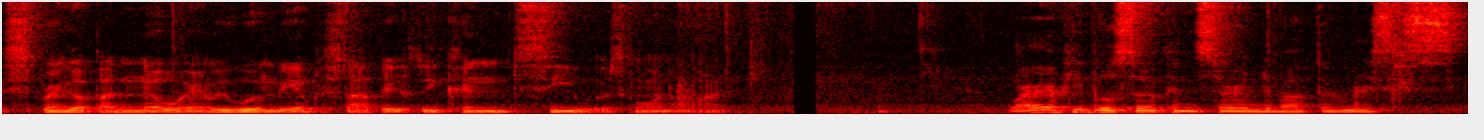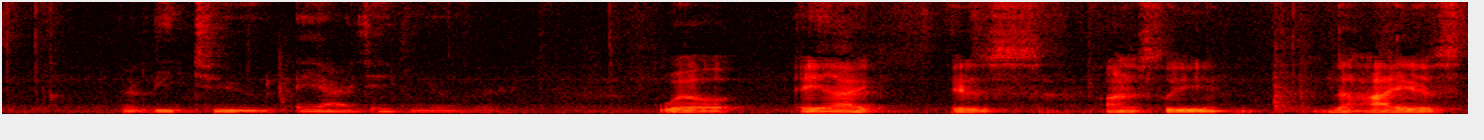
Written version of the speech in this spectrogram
spring up out of nowhere and we wouldn't be able to stop it because we couldn't see what was going on. Why are people so concerned about the risks that lead to AI taking over? Well, AI is honestly the highest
